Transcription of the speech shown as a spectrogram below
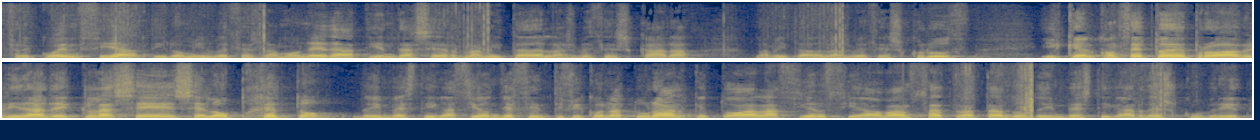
frecuencia, tiro mil veces la moneda, tiende a ser la mitad de las veces cara, la mitad de las veces cruz, y que el concepto de probabilidad de clase es el objeto de investigación del científico natural, que toda la ciencia avanza tratando de investigar, descubrir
